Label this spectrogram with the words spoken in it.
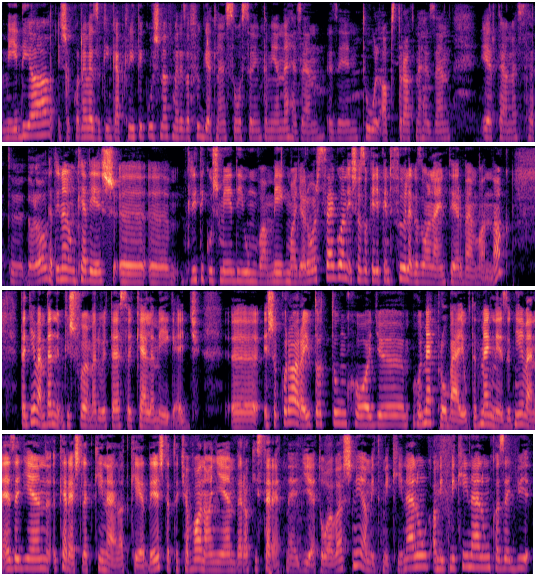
média, és akkor nevezzük inkább kritikusnak, mert ez a független szó szerintem ilyen nehezen, ez ilyen túl absztrakt, nehezen értelmezhető dolog. Tehát, hogy nagyon kevés ö, ö, kritikus médium van még Magyarországon, és azok egyébként főleg az online térben vannak. Tehát nyilván bennünk is fölmerült ez, hogy kell-e még egy és akkor arra jutottunk, hogy, hogy megpróbáljuk, tehát megnézzük. Nyilván ez egy ilyen kereslet-kínálat kérdés, tehát hogyha van annyi ember, aki szeretne egy ilyet olvasni, amit mi kínálunk, amit mi kínálunk, az egy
